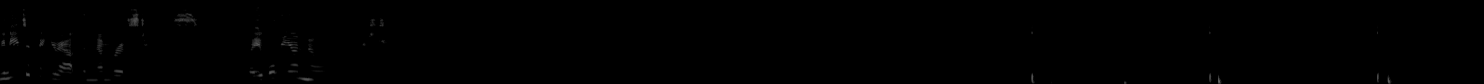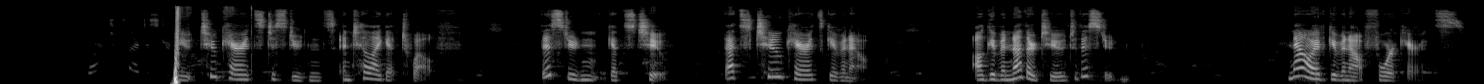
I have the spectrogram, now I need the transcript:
We need to figure out the number of students. Label the unknown with a as I distribute two carrots to students until I get 12. This student gets 2. That's 2 carrots given out. I'll give another 2 to this student. Now I've given out 4 carrots.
